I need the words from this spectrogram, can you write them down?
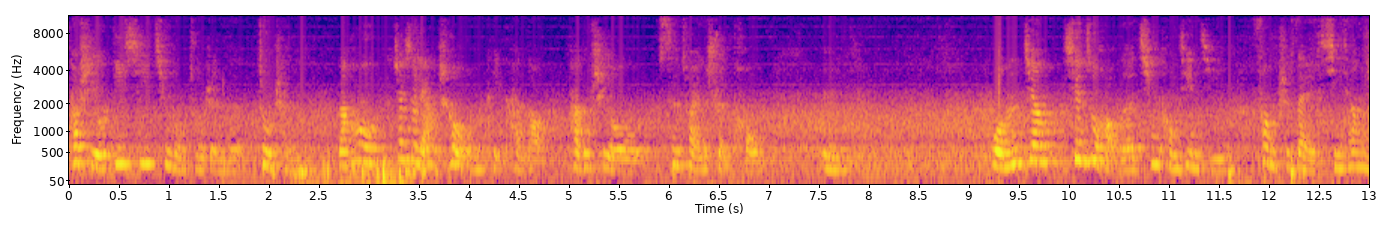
它是由低吸青铜铸成的铸成。然后在这两侧我们可以看到，它都是有伸出来的榫头。嗯，我们将先做好的青铜剑脊放置在行枪里。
